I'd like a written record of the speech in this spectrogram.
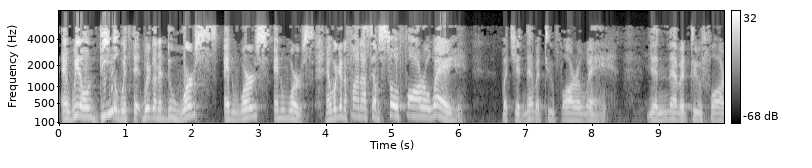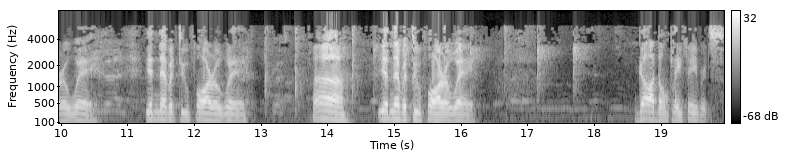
and we don't deal with it, we're going to do worse and worse and worse. And we're going to find ourselves so far away, but you're never too far away you're never too far away. You're never too far away. Ah, you're never too far away. God don't play favorites.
